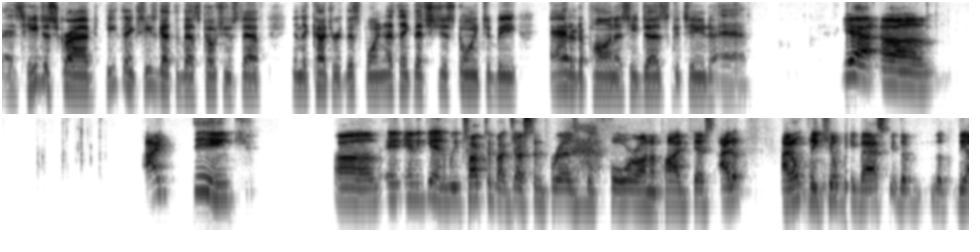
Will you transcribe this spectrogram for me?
as he described, he thinks he's got the best coaching staff in the country at this point. And I think that's just going to be added upon as he does continue to add. Yeah. Um, I think, um, and, and, again, we talked about Justin Perez before on a podcast. I don't, I don't think he'll be basket the, the, the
